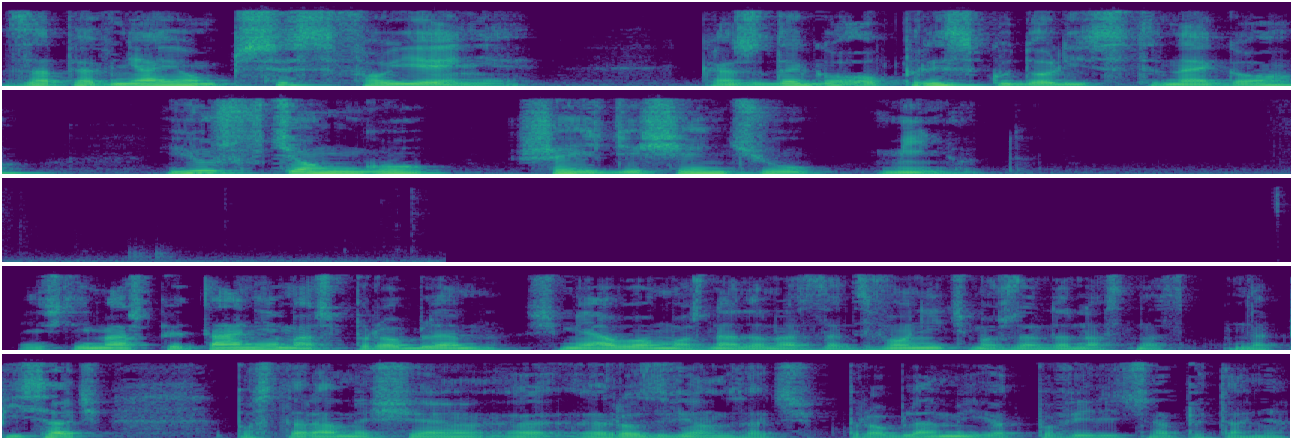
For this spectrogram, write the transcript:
zapewniają przyswojenie każdego oprysku dolistnego już w ciągu 60 minut. Jeśli masz pytanie, masz problem, śmiało można do nas zadzwonić, można do nas napisać. Postaramy się e, rozwiązać problemy i odpowiedzieć na pytania.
